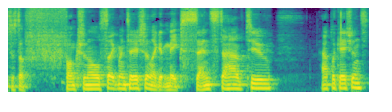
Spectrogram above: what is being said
just a functional segmentation? Like it makes sense to have two applications?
